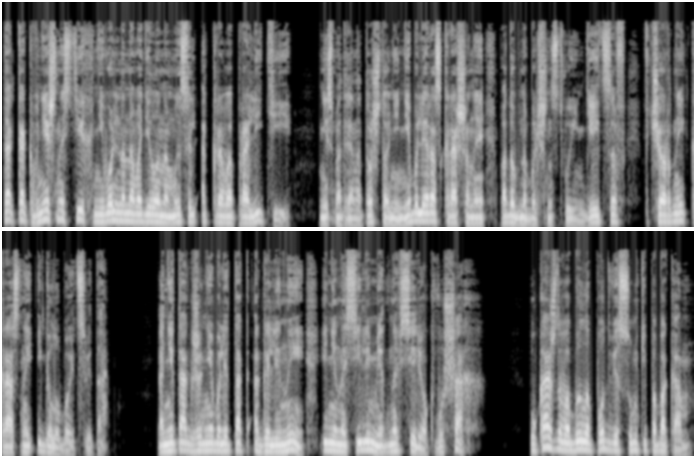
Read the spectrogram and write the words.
так как внешность их невольно наводила на мысль о кровопролитии, несмотря на то, что они не были раскрашены, подобно большинству индейцев, в черный, красный и голубой цвета. Они также не были так оголены и не носили медных серег в ушах. У каждого было по две сумки по бокам,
